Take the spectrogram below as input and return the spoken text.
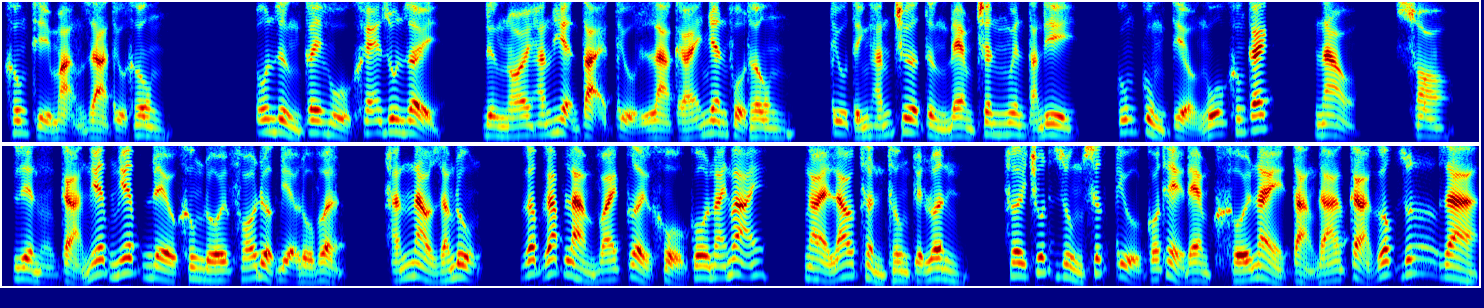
không thì mạng già tự không. Ôn rừng cây hủ khẽ run rẩy, đừng nói hắn hiện tại tiểu là cái nhân phổ thông, tiêu tính hắn chưa từng đem chân nguyên tán đi, cũng cùng tiểu ngũ không cách, nào, so, liền cả niếp niếp đều không đối phó được địa đồ vật, hắn nào dám đụng, gấp gáp làm vái cười khổ cô nãi nãi, ngài lao thần thông tuyệt luân, hơi chút dùng sức tiểu có thể đem khối này tảng đá cả gốc rút ra,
